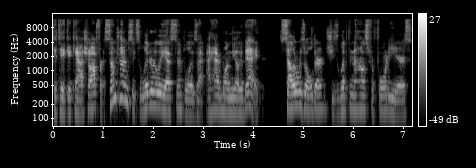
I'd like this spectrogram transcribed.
to take a cash offer. Sometimes it's literally as simple as I, I had one the other day. Seller was older. She's lived in the house for 40 years.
